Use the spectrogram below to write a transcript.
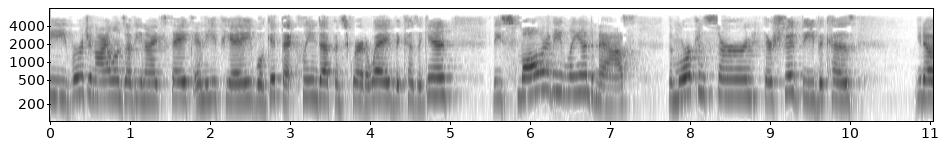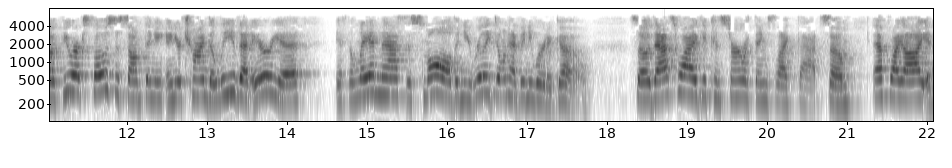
the Virgin Islands of the United States and the EPA will get that cleaned up and squared away because again, the smaller the land mass, the more concern there should be because, you know, if you are exposed to something and you're trying to leave that area, if the land mass is small, then you really don't have anywhere to go. So that's why I get concerned with things like that. So FYI, an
